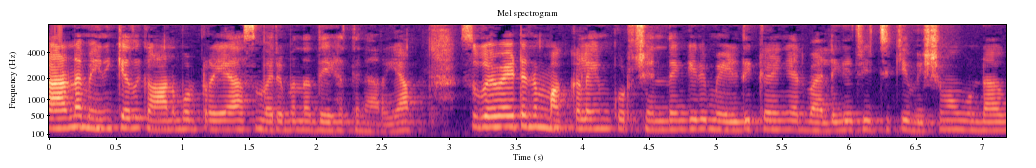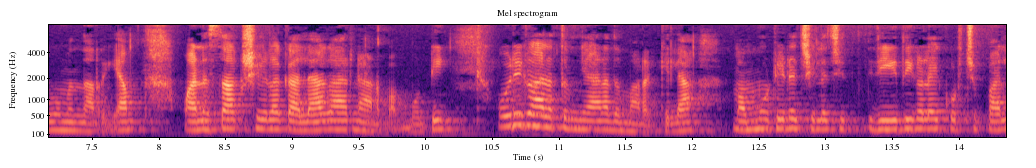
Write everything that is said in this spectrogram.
കാരണം എനിക്കത് കാണുമ്പോൾ പ്രയാസം വരുമെന്ന് അദ്ദേഹത്തിന് അറിയാം. സുഖവേട്ടനും മക്കളെയും കുറിച്ച് എന്തെങ്കിലും എഴുതി കഴിഞ്ഞാൽ മല്ലിക ചേച്ചിക്ക് വിഷമം ഉണ്ടാകുമെന്നറിയാം മനസാക്ഷിയുള്ള കലാകാരനാണ് മമ്മൂട്ടി. ഒരു കാലത്തും ഞാനത് മറക്കില്ല. മമ്മൂട്ടിയുടെ ചില രീതികളെക്കുറിച്ച് പല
